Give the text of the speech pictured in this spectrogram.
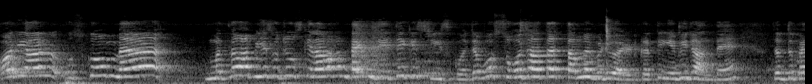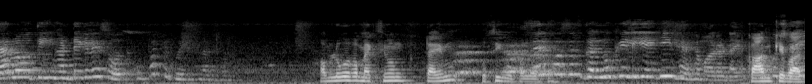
और यार उसको मैं मतलब आप ये सोचो उसके अलावा हम टाइम देते किस चीज़ को? जब वो सो जाता है तब मैं वीडियो एडिट करती हूँ ये भी जानते हैं। जब दोपहर में वो तीन घंटे के लिए सो ऊपर पे कोई हम लोगों का मैक्सिमम टाइम उसी के ऊपर सिर्फ़ और सिर्फ़ गन्नू के लिए ही है हमारा टाइम काम के बाद।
